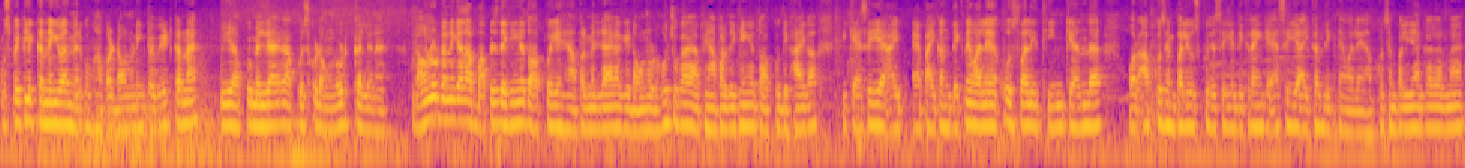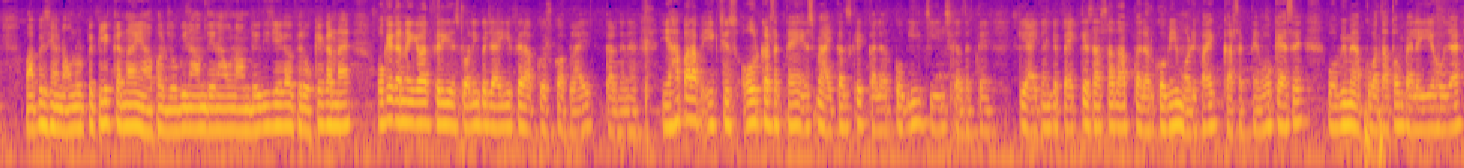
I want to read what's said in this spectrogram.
उस पर क्लिक करने के बाद मेरे को वहाँ पर डाउनलोडिंग पर वेट करना है। तो ये आपको मिल जाएगा, आपको इसको डाउनलोड कर लेना है। डाउनलोड करने के बाद आप वापस देखेंगे तो आपको ये यहाँ पर मिल जाएगा कि डाउनलोड हो चुका है। आप यहाँ पर देखेंगे तो आपको दिखाएगा कि कैसे ये ऐप आइकन देखने वाले हैं उस वाली थीम के अंदर और आपको सिंपली उसको जैसे ये दिख रहे हैं कि ऐसे ये आइकन दिखने वाले हैं। आपको सिंपली यहाँ क्या करना है, वापस यहाँ डाउनलोड पे क्लिक करना है। यहाँ पर जो भी नाम देना है वो नाम दे दीजिएगा, फिर ओके करना है। ओके करने के बाद फिर ये इंस्टॉलिंग पे जाएगी, फिर आपको उसको अप्लाई कर देना है। यहाँ पर आप एक चीज़ और कर सकते हैं, इसमें आइकन्स के कलर को भी चेंज कर सकते हैं। कि आइकन के पैक के साथ साथ आप कलर को भी मॉडिफाई कर सकते हैं। वो कैसे, वो भी मैं आपको बताता हूँ, पहले ये हो जाए।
